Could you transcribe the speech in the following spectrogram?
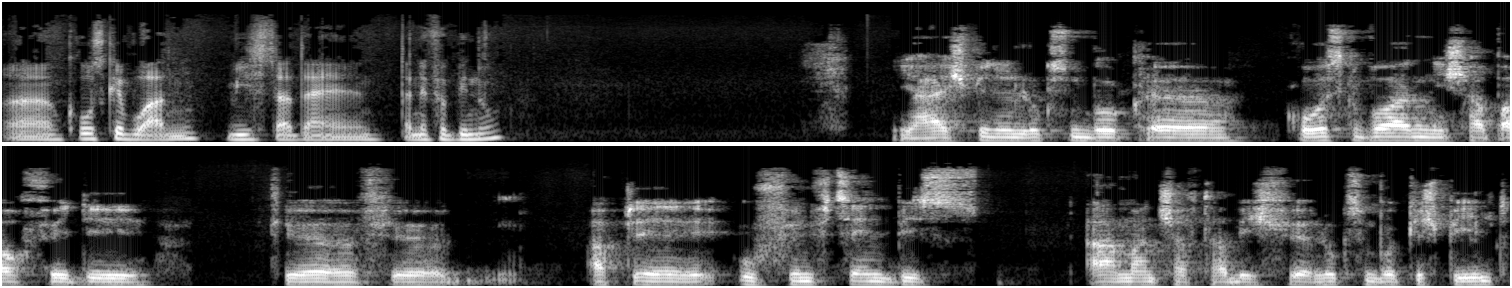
äh, groß geworden. Wie ist da dein, deine Verbindung? Ja, ich bin in Luxemburg äh, groß geworden. Ich habe auch für die für für ab der U15 bis A-Mannschaft habe ich für Luxemburg gespielt.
